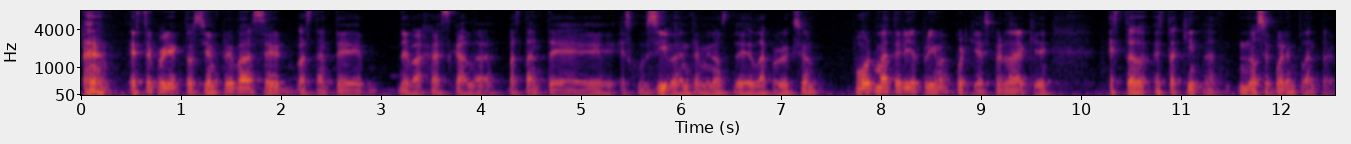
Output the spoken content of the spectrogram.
este proyecto siempre va a ser bastante de baja escala, bastante exclusiva en términos de la producción por materia prima, porque es verdad que esta, esta quinta no se pueden plantar.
